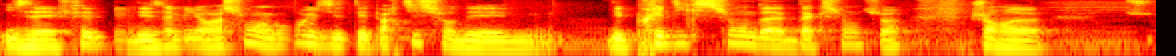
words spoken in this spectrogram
ils avaient fait des, améliorations. En gros, ils étaient partis sur des, des prédictions d'a- d'action, tu vois. Genre, euh, tu-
